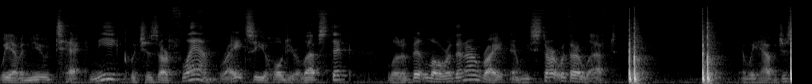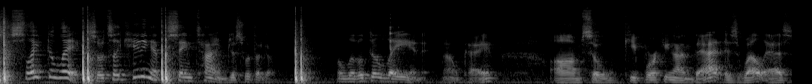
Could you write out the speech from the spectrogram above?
We have a new technique, which is our flam, right? So you hold your left stick a little bit lower than our right, and we start with our left, and we have just a slight delay. So it's like hitting at the same time, just with a, a little delay in it, okay? Um, so keep working on that as well as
